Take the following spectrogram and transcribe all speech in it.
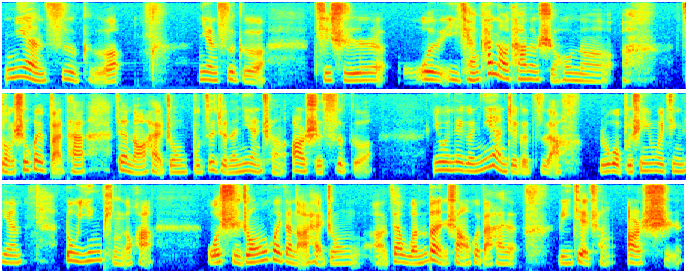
念四格，念四格，其实。我以前看到他的时候呢，总是会把它在脑海中不自觉地念成二十四格，因为那个“念”这个字啊，如果不是因为今天录音频的话，我始终会在脑海中啊，在文本上会把它 理解成二十。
